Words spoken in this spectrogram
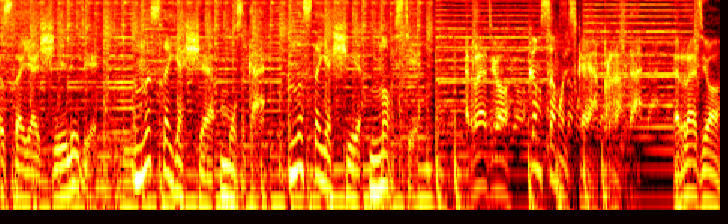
Настоящие люди. Настоящая музыка. Настоящие новости. Радио «Комсомольская правда». Радио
